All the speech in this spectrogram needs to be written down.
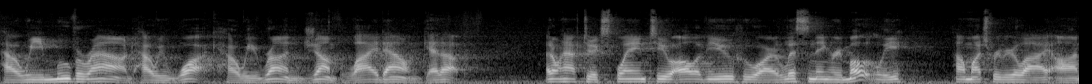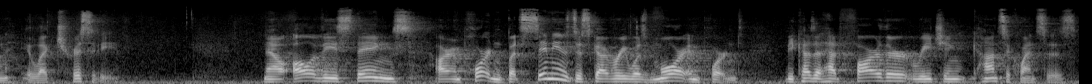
How we move around, how we walk, how we run, jump, lie down, get up. I don't have to explain to all of you who are listening remotely how much we rely on electricity. Now, all of these things are important, but Simeon's discovery was more important because it had farther reaching consequences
